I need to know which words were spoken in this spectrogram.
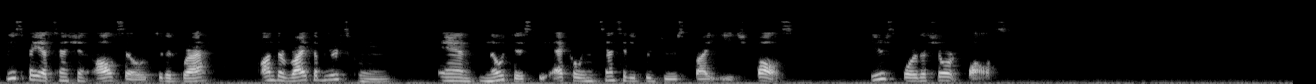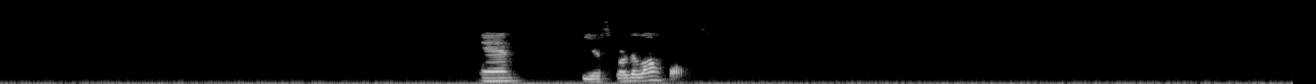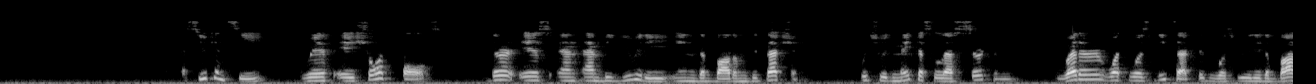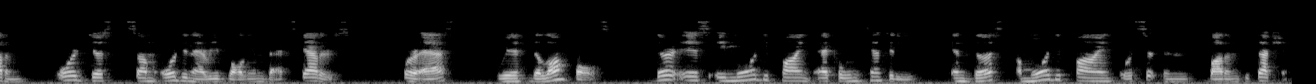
Please pay attention also to the graph on the right of your screen and notice the echo intensity produced by each pulse. Here's for the short pulse. And here's for the long pulse. As you can see, with a short pulse, there is an ambiguity in the bottom detection which would make us less certain whether what was detected was really the bottom or just some ordinary volume backscatters. Whereas, with the long pulse, there is a more defined echo intensity and thus a more defined or certain bottom detection.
